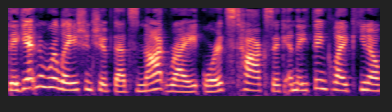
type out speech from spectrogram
They get in a relationship that's not right or it's toxic, and they think, like, you know,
